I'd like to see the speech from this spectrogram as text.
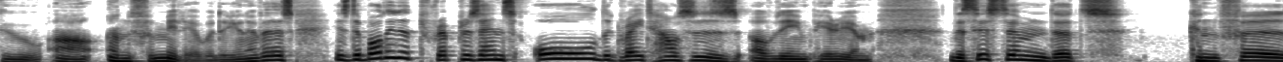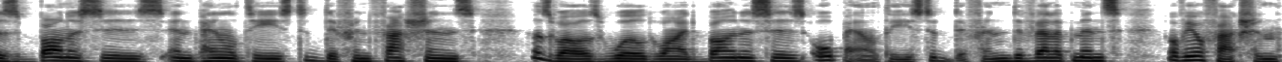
who are unfamiliar with the universe, is the body that represents all the great houses of the Imperium, the system that confers bonuses and penalties to different factions, as well as worldwide bonuses or penalties to different developments of your faction,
